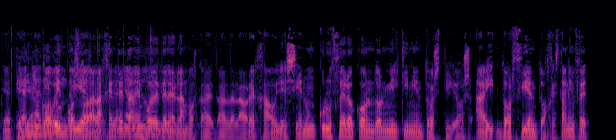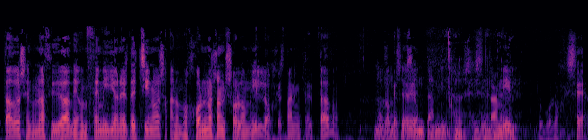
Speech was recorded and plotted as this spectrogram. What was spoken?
te he y el COVID, pues toda la gente también puede tener la mosca detrás de la oreja. Oye, si en un crucero con 2.500 tíos hay 200 que están infectados en una ciudad de 11 millones de chinos, a lo mejor no son solo mil los que están infectados. No, son 60.000. 60.000, por lo que sean.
